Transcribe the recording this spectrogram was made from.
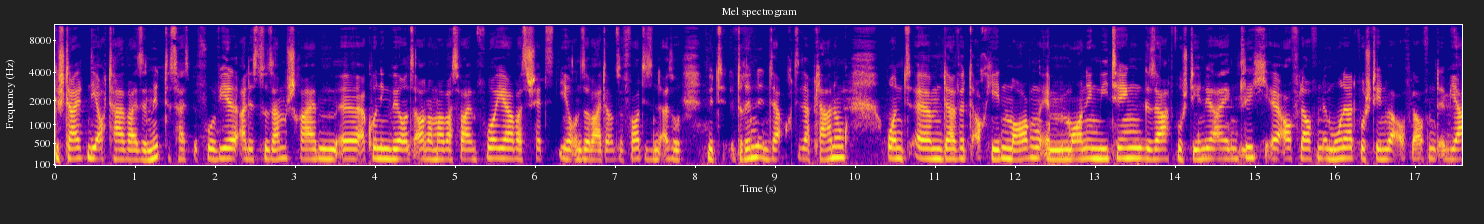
gestalten die auch teilweise mit. Das heißt, bevor wir alles zusammenschreiben, äh, erkundigen wir uns auch nochmal, was war im Vorjahr, was schätzt ihr und so weiter und so fort. Die sind also mit drin in der, auch dieser Planung. Und ähm, da wird auch jeden Morgen im Morning Meeting gesagt, wo stehen wir eigentlich, äh, auflaufend im Monat, wo stehen wir auflaufend im Jahr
